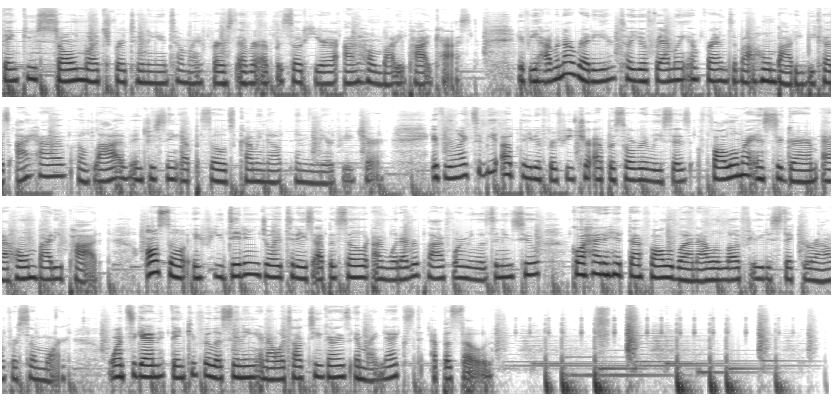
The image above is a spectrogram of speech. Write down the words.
Thank you so much for tuning into my first ever episode here on Homebody Podcast. If you haven't already, tell your family and friends about Homebody because I have a lot of interesting episodes coming up in the near future. If you'd like to be updated for future episode releases, follow my Instagram at HomeBodyPod. Also, if you did enjoy today's episode on whatever platform you're listening to, go ahead and hit that follow button. I would love for you to stick around for some more. Once again, thank you for listening, and I will talk to you guys in my next episode.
